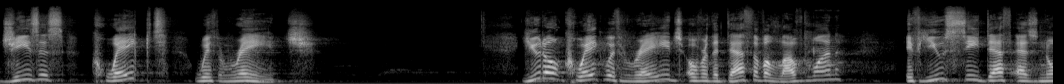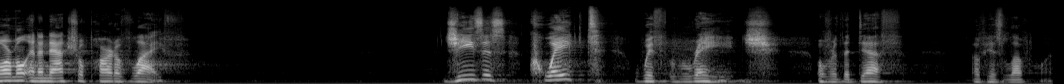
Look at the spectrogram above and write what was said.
Jesus quaked with rage. You don't quake with rage over the death of a loved one if you see death as normal and a natural part of life. Jesus quaked with rage over the death of his loved one,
